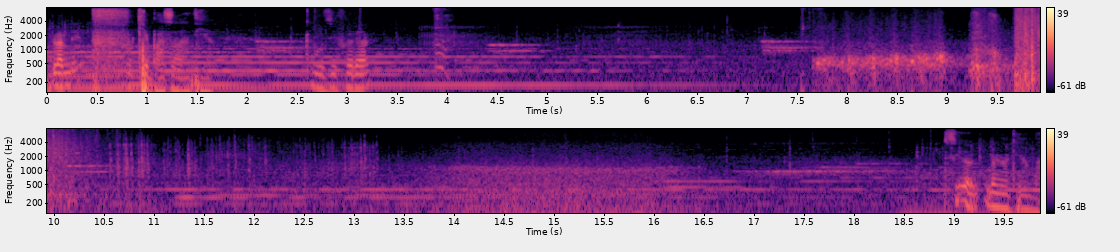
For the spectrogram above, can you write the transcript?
En plan de... Qué pasada, tío. Como si fuera... Sí, ven aquí, anda.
